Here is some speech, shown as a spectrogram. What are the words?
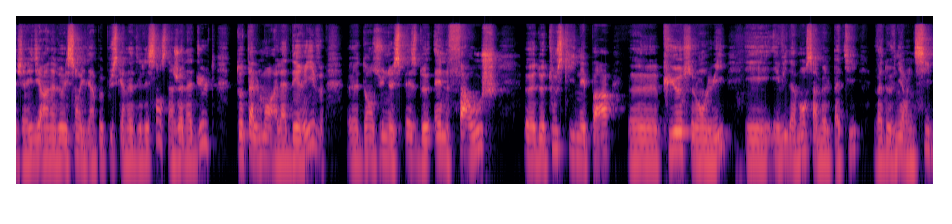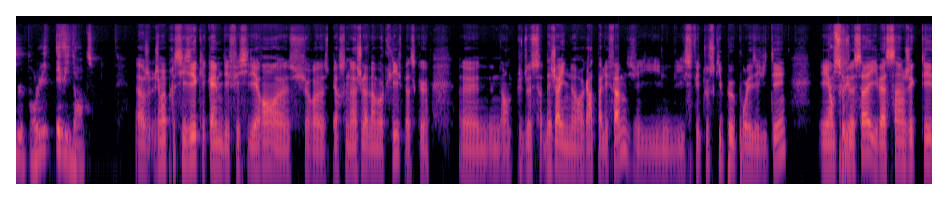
j'allais dire un adolescent, il est un peu plus qu'un adolescent, c'est un jeune adulte totalement à la dérive, euh, dans une espèce de haine farouche euh, de tout ce qui n'est pas pieux selon lui. Et évidemment, Samuel Paty va devenir une cible pour lui évidente. Alors, j'aimerais préciser qu'il y a quand même des faits sidérants sur ce personnage-là dans votre livre, parce que, en plus de déjà, il ne regarde pas les femmes, il, il fait tout ce qu'il peut pour les éviter, et en Absolument. plus de ça, il va s'injecter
